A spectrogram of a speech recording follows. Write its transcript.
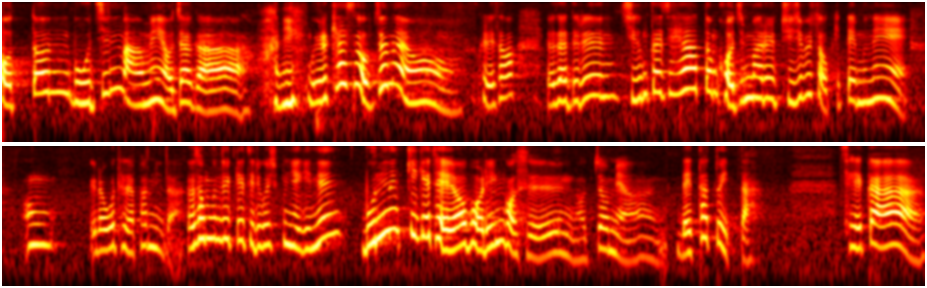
어떤 모진 마음의 여자가 아니 뭐 이렇게 할 수는 없잖아요. 그래서 여자들은 지금까지 해왔던 거짓말을 뒤집을 수 없기 때문에 음, 이라고 대답합니다. 여성분들께 드리고 싶은 얘기는 못 느끼게 되어버린 것은 어쩌면 내 탓도 있다. 제가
